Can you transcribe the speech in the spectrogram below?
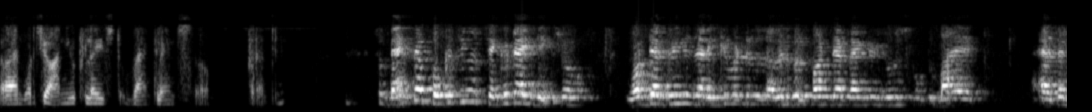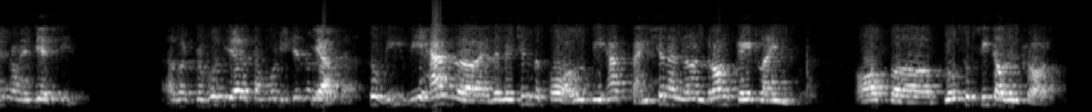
and what's your unutilized bank lines uh, currently? So banks are focusing on securitizing. So what they are doing is that incremental available funds they are trying to use to buy assets from NBFCs. Uh, but Prabodh, you have some more details on yeah. that. So we, we have, uh, as I mentioned in the call, we have sanctioned and undrawn trade lines of uh, close to 3,000 crores.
